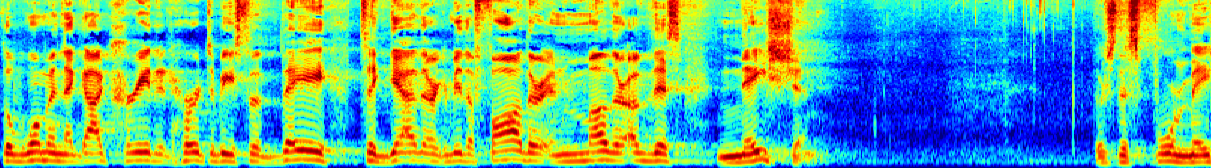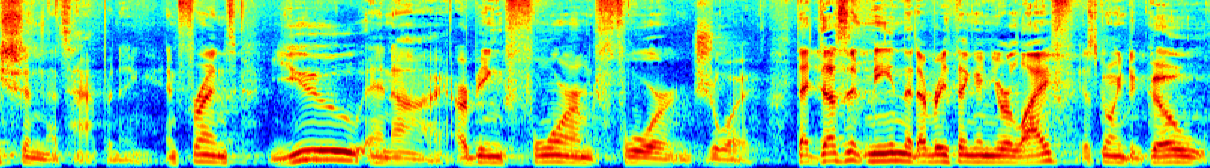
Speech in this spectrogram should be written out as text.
the woman that God created her to be so that they together can be the father and mother of this nation. There's this formation that's happening. And friends, you and I are being formed for joy. That doesn't mean that everything in your life is going to go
